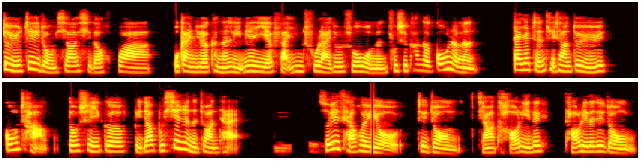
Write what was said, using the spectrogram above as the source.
对于这种消息的话，我感觉可能里面也反映出来，就是说我们富士康的工人们，大家整体上对于工厂都是一个比较不信任的状态。嗯。所以才会有这种想要逃离的逃离的这种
